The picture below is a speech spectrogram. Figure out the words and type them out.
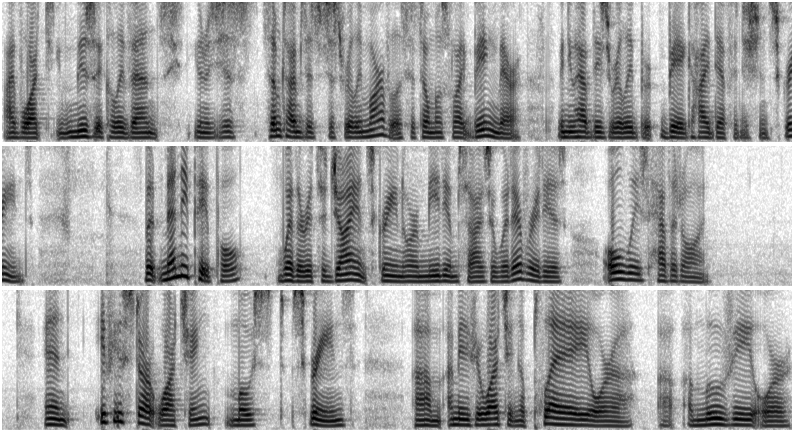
I've watched musical events. You know, just sometimes it's just really marvelous. It's almost like being there when you have these really big high definition screens. But many people, whether it's a giant screen or a medium size or whatever it is, always have it on. And if you start watching most screens, um, I mean, if you're watching a play or a, a, a movie or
